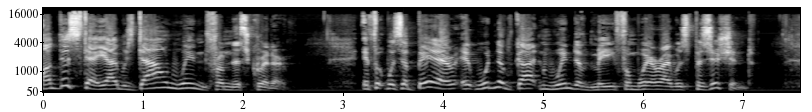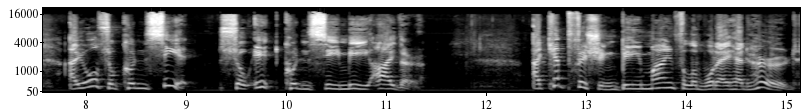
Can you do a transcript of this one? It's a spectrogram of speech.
On this day, I was downwind from this critter. If it was a bear, it wouldn't have gotten wind of me from where I was positioned. I also couldn't see it, so it couldn't see me either. I kept fishing, being mindful of what I had heard.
